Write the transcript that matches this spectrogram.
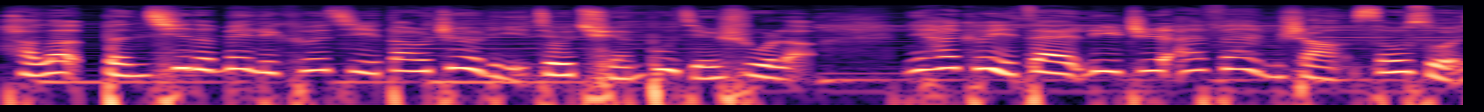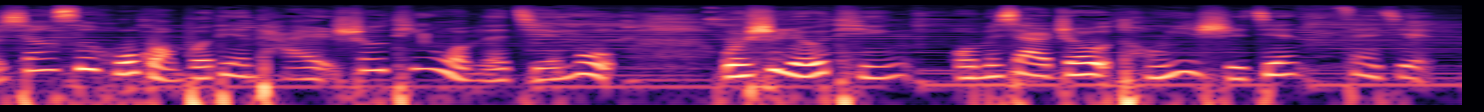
好了，本期的魅力科技到这里就全部结束了。您还可以在荔枝 FM 上搜索相思湖广播电台收听我们的节目。我是刘婷，我们下周同一时间再见。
